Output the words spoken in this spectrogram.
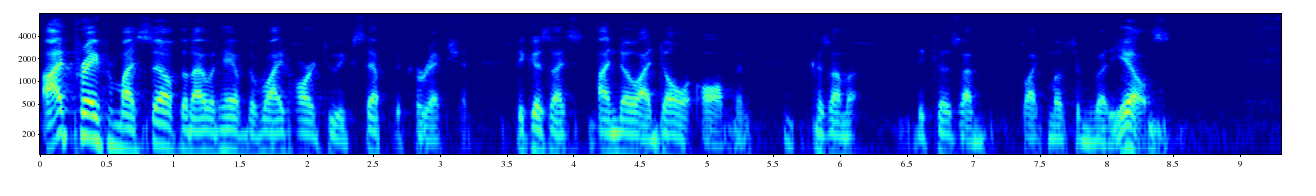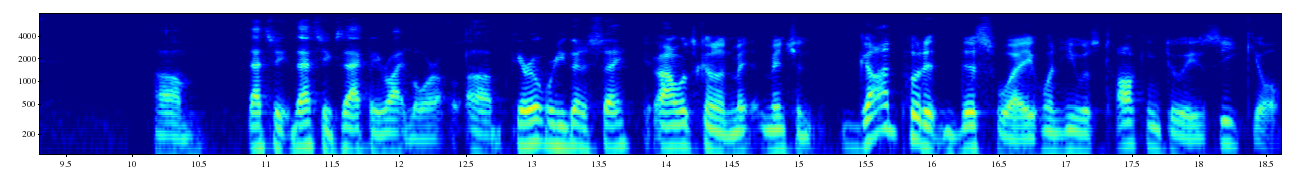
I pray for myself that I would have the right heart to accept the correction because I I know I don't often because I'm a, because I'm like most everybody else. Um, that's that's exactly right, Laura. Uh, Gary, what were you going to say? I was going to m- mention God put it this way when he was talking to Ezekiel,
